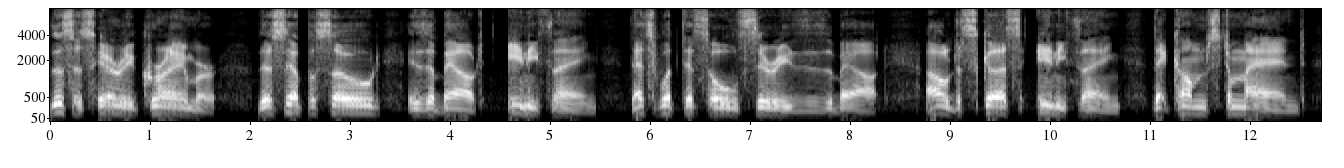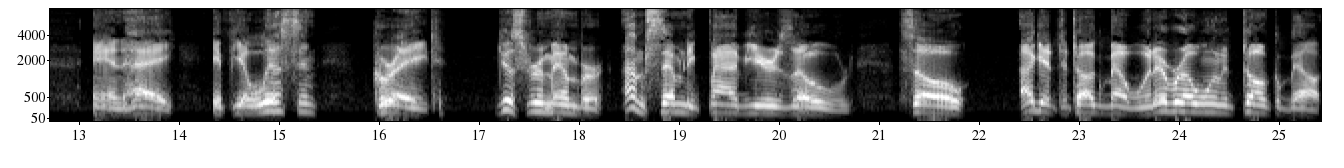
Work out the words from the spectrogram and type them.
This is Harry Kramer. This episode is about anything. That's what this whole series is about. I'll discuss anything that comes to mind. And hey, if you listen, great. Just remember, I'm 75 years old. So, I get to talk about whatever I want to talk about.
